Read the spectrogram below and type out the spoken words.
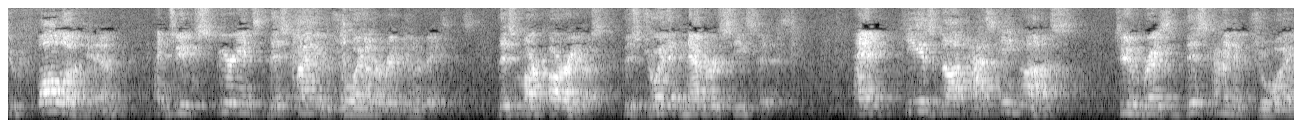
to follow him and to experience this kind of joy on a regular basis. This Makarios, this joy that never ceases. And he is not asking us to embrace this kind of joy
